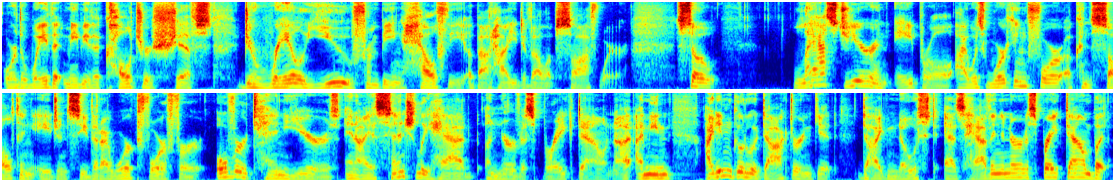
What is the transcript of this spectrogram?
or the way that maybe the culture shifts derail you from being healthy about how you develop software. So Last year in April, I was working for a consulting agency that I worked for for over 10 years, and I essentially had a nervous breakdown. I, I, mean, I didn't go to a doctor and get diagnosed as having a nervous breakdown, but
